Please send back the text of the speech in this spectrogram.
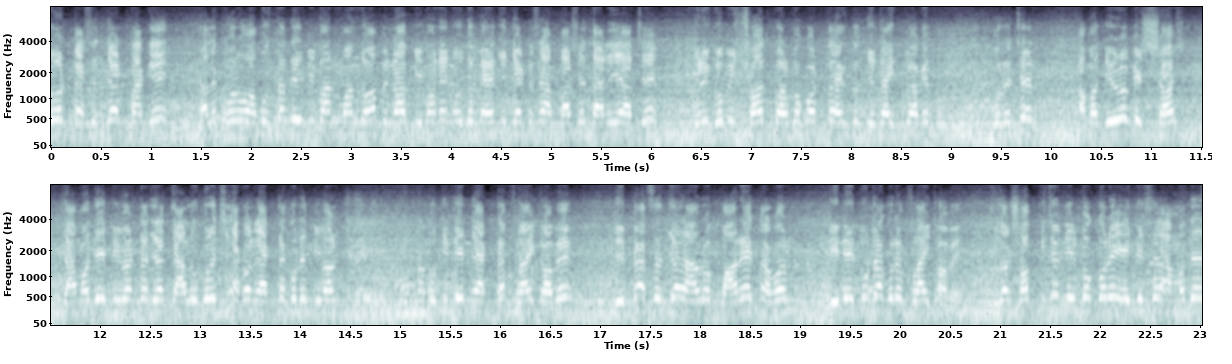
লোড প্যাসেঞ্জার থাকে, তাহলে কোনো অবস্থাতেই বিমান বন্ধ হবে না। বিমানে নতুন ম্যানেজিং ডিরেক্টর সাহেব পাশে দাঁড়িয়ে আছে, উনি খুবই সৎ কর্মকর্তা, একদম যেটা একটু আগে বলেছেন। আমার দৃঢ় বিশ্বাস যে আমাদের বিমানটা যেটা চালু করেছে, এখন একটা করে বিমান প্রতিদিন একটা ফ্লাইট হবে, যে প্যাসেঞ্জার আরও বাড়ে, তখন দিনে দুটা করে ফ্লাইট হবে। সুতরাং সব কিছু নির্ভর করে এই দেশের আমাদের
